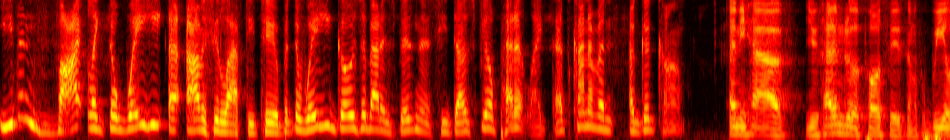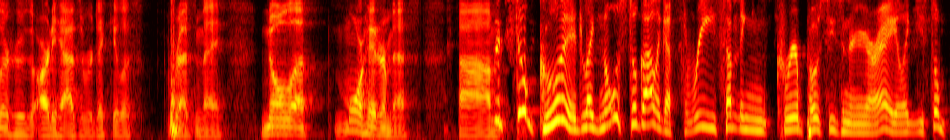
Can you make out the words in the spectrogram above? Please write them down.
even vi- like the way he uh, obviously lefty too, but the way he goes about his business, he does feel Pettitte like. That's kind of an, a good comp. and you have you head into the postseason with Wheeler, who already has a ridiculous resume. Nola, more hit or miss. Um, But still good. Like Nola's still got like a three something career postseason ERA. Like he's still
